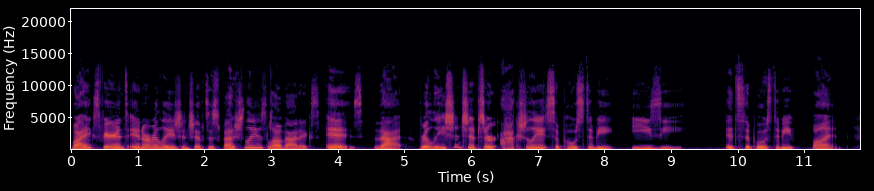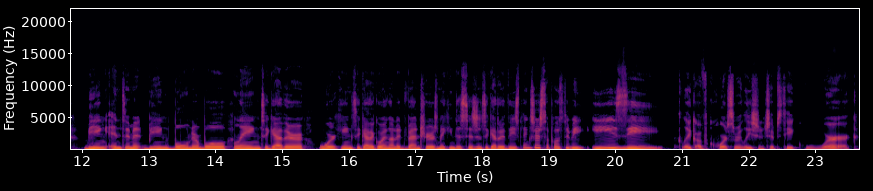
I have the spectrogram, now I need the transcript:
by experience in our relationships, especially as love addicts, is that relationships are actually supposed to be easy. It's supposed to be fun. Being intimate, being vulnerable, playing together, working together, going on adventures, making decisions together, these things are supposed to be easy. Like, of course, relationships take work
